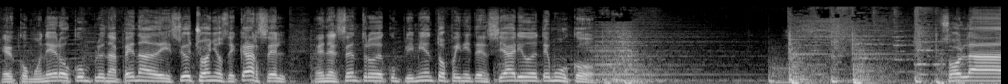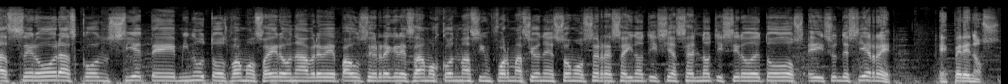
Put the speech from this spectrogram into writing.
El comunero cumple una pena de 18 años de cárcel en el Centro de Cumplimiento Penitenciario de Temuco. Son las 0 horas con 7 minutos. Vamos a ir a una breve pausa y regresamos con más informaciones. Somos RCI Noticias, el noticiero de todos, edición de cierre. Espérenos.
